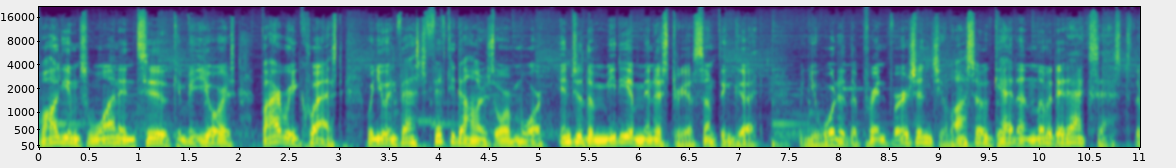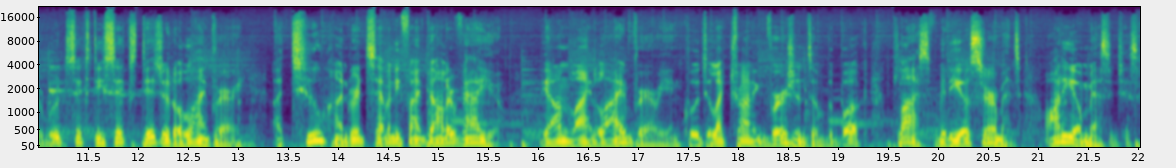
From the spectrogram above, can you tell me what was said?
Volumes 1 and 2 can be yours by request when you invest $50 or more into the media ministry of something good. When you order the print versions, you'll also get unlimited access to the Route 66 digital library, a $275 value. The online library includes electronic versions of the book, plus video sermons, audio messages,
